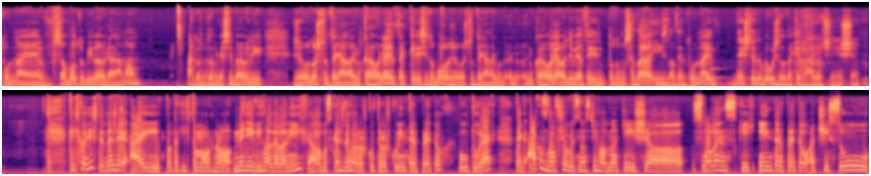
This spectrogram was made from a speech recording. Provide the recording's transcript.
turnaje v sobotu bývajú ráno, ako sme sa presne bavili, že od 4 rána ruka hore, tak kedy si to bolo, že od 4 rána ru- ruka hore a o 9 potom sa dá ísť na ten turnaj. V dnešnej dobe už je to také náročnejšie. Keď chodíš teda, že aj po takýchto možno menej vyhľadávaných, alebo z každého rožku trošku interpretoch, kultúrach, tak ako vo všeobecnosti hodnotíš uh, slovenských interpretov a či sú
